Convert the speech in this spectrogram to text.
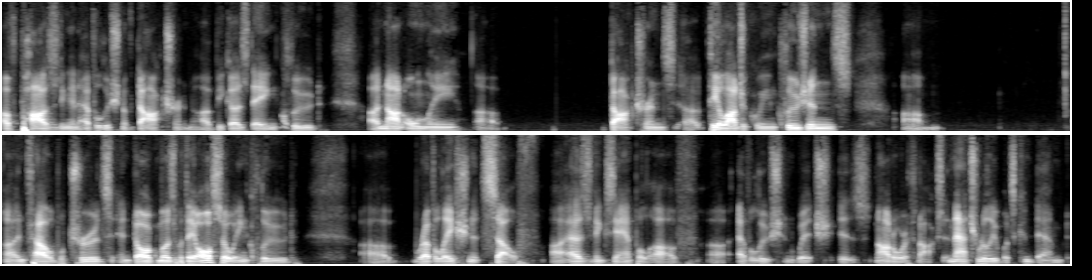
of positing an evolution of doctrine uh, because they include uh, not only uh, doctrines, uh, theological conclusions, um, uh, infallible truths, and dogmas, but they also include uh, revelation itself as an example of evolution, which is not orthodox. And that's really what's condemned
